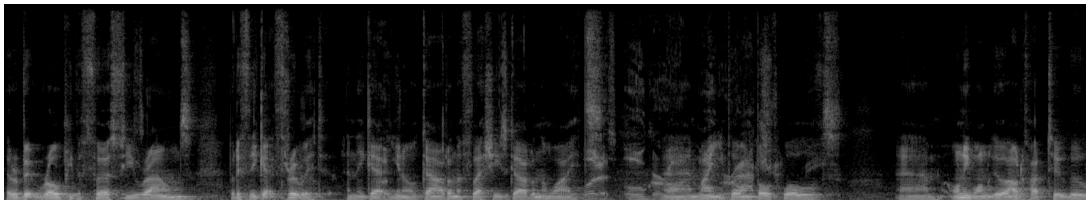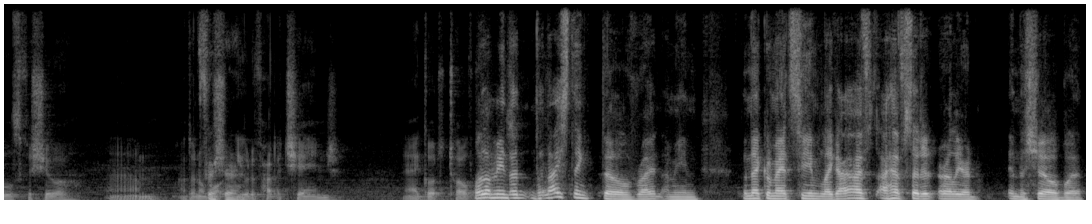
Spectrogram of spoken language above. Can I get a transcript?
they're a bit ropey the first few rounds, but if they get through it and they get you know guard on the fleshies, guard on the whites, uh, mighty blow on both wolves. Um, only one ghoul. I would have had two ghouls for sure. Um, I don't know For what sure. you would have had to change. Uh, go to twelve. Well, I mean, the, the nice thing though, right? I mean, the necromant team, like I- I've I have said it earlier in the show, but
